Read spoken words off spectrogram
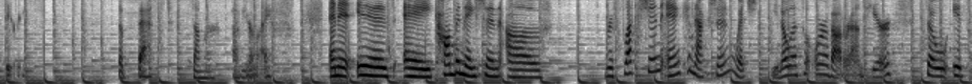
series, the best summer of your life. And it is a combination of reflection and connection, which you know that's what we're about around here. So it's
